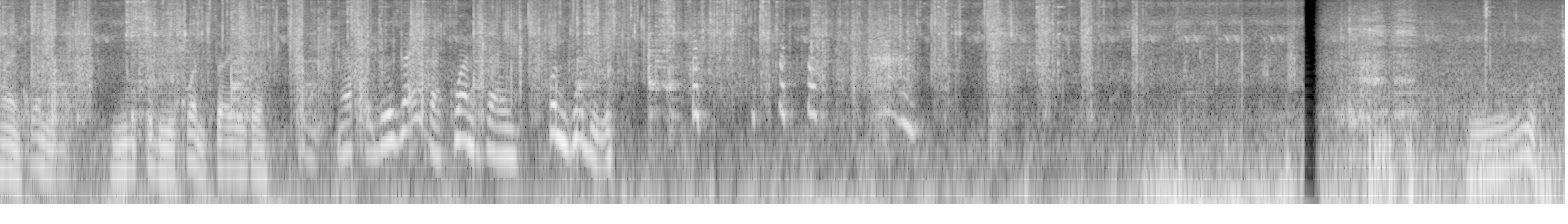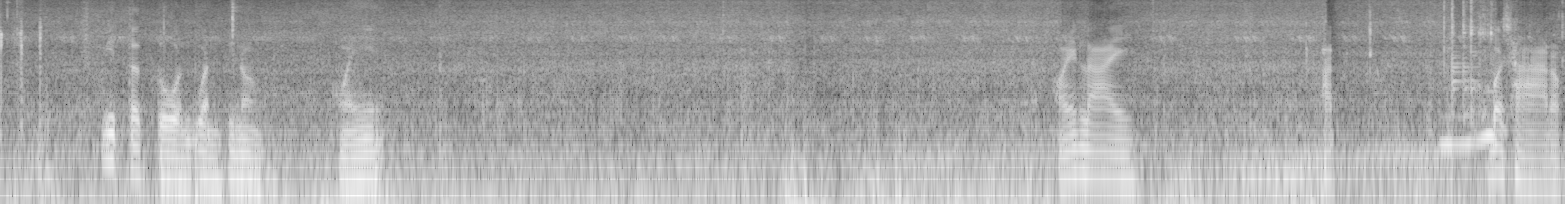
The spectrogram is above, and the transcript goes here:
ให้ข้นมีพอดีข้นใส่ก่อน เนี่ยไปอยู่ใส่ก็ควรใส่คนผู้ดีโอ้มีแตะโตนอ้วนพี่น้องหอยหอยลาย ผัดบ่ชาหรอก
